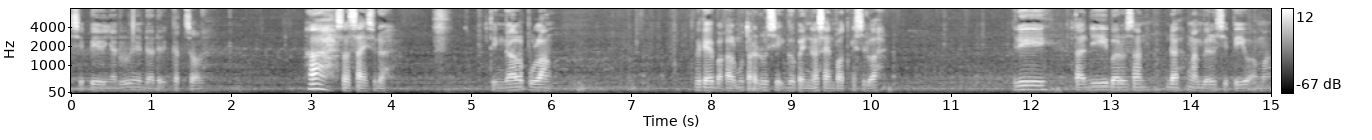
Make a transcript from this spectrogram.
CPU nya dulu nih dari deket soalnya. Hah selesai sudah. Tinggal pulang. Tapi kayak bakal muter dulu sih Gue pengen nyelesain podcast dulu ah. Jadi tadi barusan udah ngambil CPU sama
